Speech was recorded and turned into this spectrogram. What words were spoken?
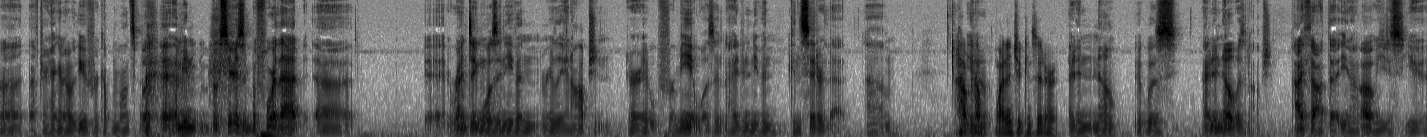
uh, after hanging out with you for a couple months. But I mean, but seriously, before that, uh, renting wasn't even really an option, or it, for me, it wasn't. I didn't even consider that. Um, How come? Know, Why didn't you consider it? I didn't know it was. I didn't know it was an option. I thought that you know, oh, you just you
